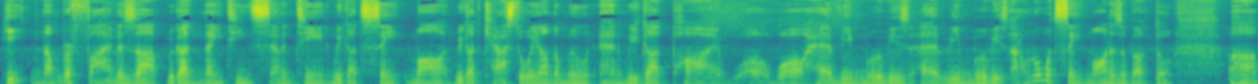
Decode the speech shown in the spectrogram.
Heat number five is up. We got 1917. We got Saint Maud. We got Castaway on the Moon, and we got Pi. Whoa, whoa! Heavy movies, heavy movies. I don't know what Saint Maud is about though. Uh,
